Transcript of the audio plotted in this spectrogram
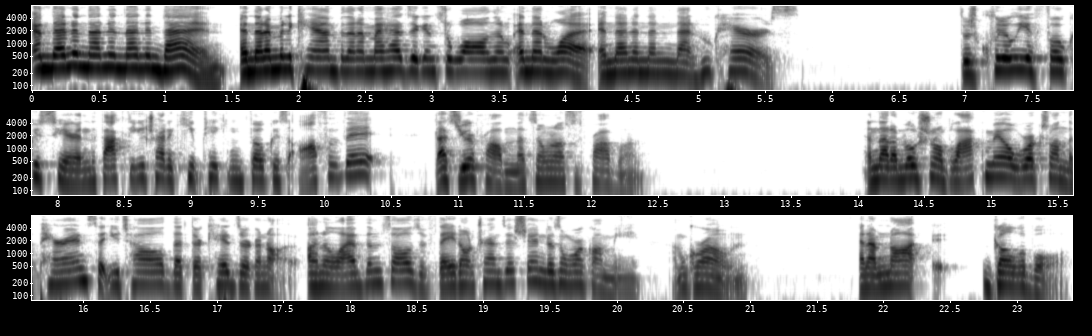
And then and then and then and then and then I'm in a camp and then my head's against a wall and then and then what? And then and then and then who cares? There's clearly a focus here, and the fact that you try to keep taking focus off of it, that's your problem. That's no one else's problem. And that emotional blackmail works on the parents that you tell that their kids are going to unalive themselves if they don't transition. It doesn't work on me. I'm grown and I'm not gullible.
